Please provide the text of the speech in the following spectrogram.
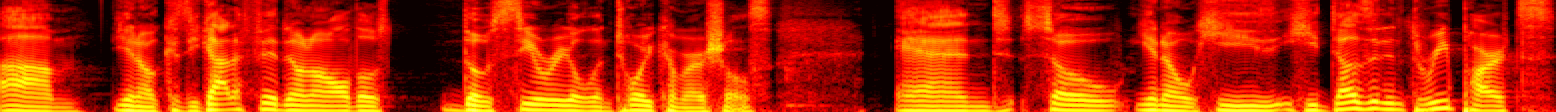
Um, you know, because you got to fit in all those those cereal and toy commercials. And so, you know, he he does it in three parts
